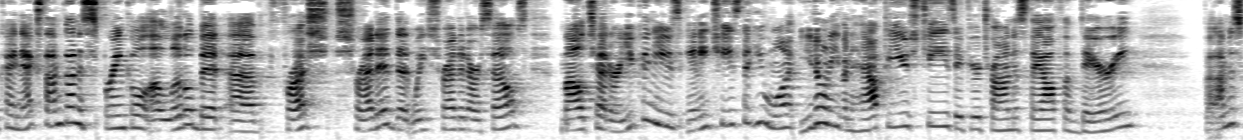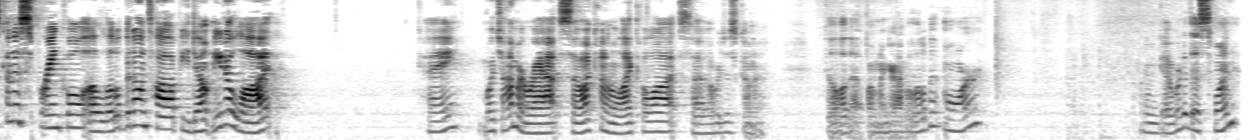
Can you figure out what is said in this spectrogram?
Okay, next I'm gonna sprinkle a little bit of fresh shredded that we shredded ourselves, mild cheddar. You can use any cheese that you want. You don't even have to use cheese if you're trying to stay off of dairy. But I'm just gonna sprinkle a little bit on top. You don't need a lot. Okay, which I'm a rat, so I kind of like a lot. So we're just gonna fill it up. I'm gonna grab a little bit more. I'm gonna go over to this one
